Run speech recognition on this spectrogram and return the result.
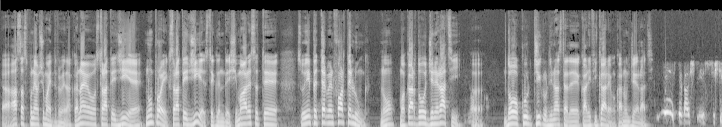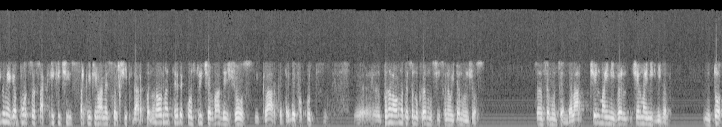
uh, asta spuneam și mai devreme, dacă n-ai o strategie, nu un proiect, strategie să te gândești și mai ales să te, să o iei pe termen foarte lung, nu? Măcar două generații, da. Uh, două cicluri din astea de calificare, măcar nu generații este, dar știi, știi cum e, că poți să sacrifici, sacrifici la nesfârșit, dar până la urmă trebuie construit ceva de jos, e clar că trebuie făcut, uh, până la urmă trebuie să lucrăm și să ne uităm în jos, să însămânțăm, de la cel mai, nivel, cel mai mic nivel, în tot,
